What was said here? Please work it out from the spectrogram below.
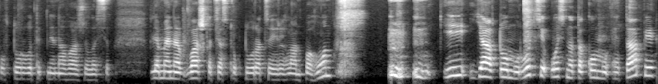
повторювати б не наважилася. Для мене важка ця структура, цей реглан погон. І я в тому році ось на такому етапі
